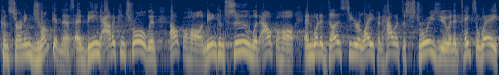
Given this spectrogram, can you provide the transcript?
concerning drunkenness and being out of control with alcohol and being consumed with alcohol and what it does to your life and how it destroys you and it takes away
